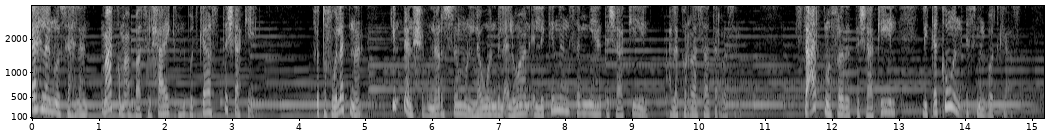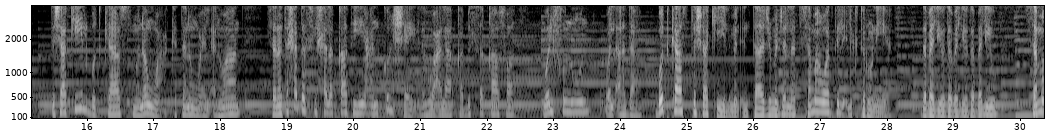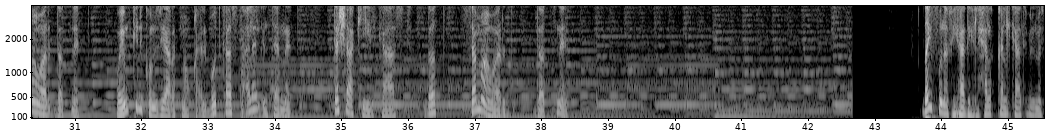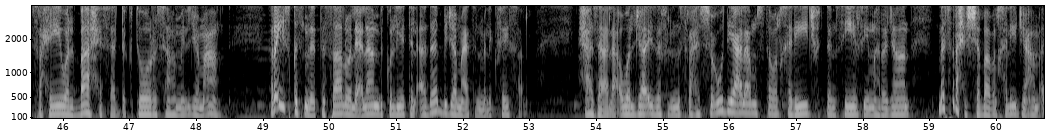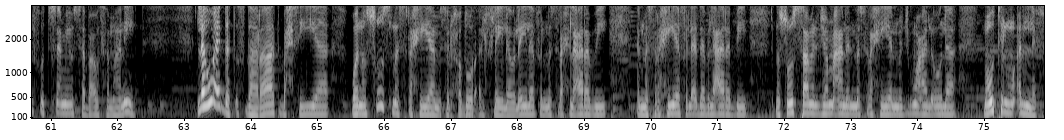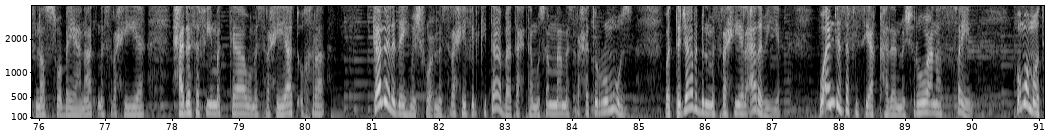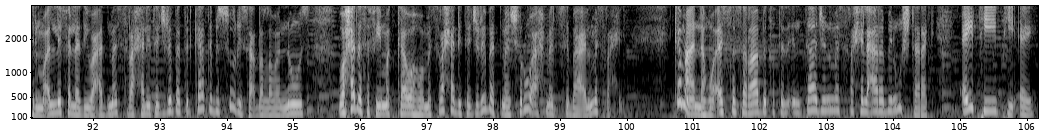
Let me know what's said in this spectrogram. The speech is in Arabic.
أهلا وسهلا. معكم عباس الحايك من بودكاست تشاكيل. في طفولتنا كنا نحب نرسم ونلون بالألوان اللي كنا نسميها تشاكيل على كراسات الرسم. استعرت مفردة تشاكيل لتكون اسم البودكاست. تشاكيل بودكاست منوع كتنوع الألوان. سنتحدث في حلقاته عن كل شيء له علاقة بالثقافة والفنون والآداب. بودكاست تشاكيل من إنتاج مجلة سماورد الإلكترونية www.samaward.net ويمكنكم زيارة موقع البودكاست على الإنترنت تشاكيلكاست.samaward.net ضيفنا في هذه الحلقة الكاتب المسرحي والباحث الدكتور سامي الجمعان رئيس قسم الاتصال والإعلام بكلية الآداب بجامعة الملك فيصل. حاز على أول جائزة في المسرح السعودي على مستوى الخليج في التمثيل في مهرجان مسرح الشباب الخليجي عام 1987 له عدة إصدارات بحثية ونصوص مسرحية مثل حضور ألف ليلة وليلة في المسرح العربي المسرحية في الأدب العربي نصوص سامي الجمعان المسرحية المجموعة الأولى موت المؤلف نص وبيانات مسرحية حدث في مكة ومسرحيات أخرى. كان لديه مشروع مسرحي في الكتابة تحت مسمى مسرحة الرموز والتجارب المسرحية العربية وأنجز في سياق هذا المشروع نصين هما موت المؤلف الذي وعد مسرح لتجربة الكاتب السوري سعد الله ونوس وحدث في مكة وهو مسرحة لتجربة مشروع أحمد سباع المسرحي. كما أنه أسس رابطة الإنتاج المسرحي العربي المشترك ATPA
